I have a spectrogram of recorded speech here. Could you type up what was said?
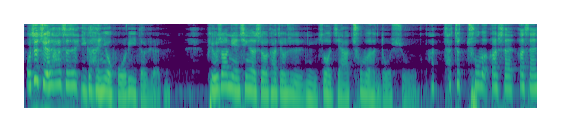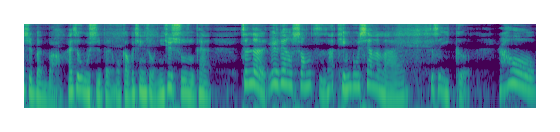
我就觉得他是一个很有活力的人。比如说年轻的时候，她就是女作家，出了很多书，她她就出了二三二三十本吧，还是五十本，我搞不清楚。你去数数看，真的月亮双子，她停不下来，这是一个。然后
